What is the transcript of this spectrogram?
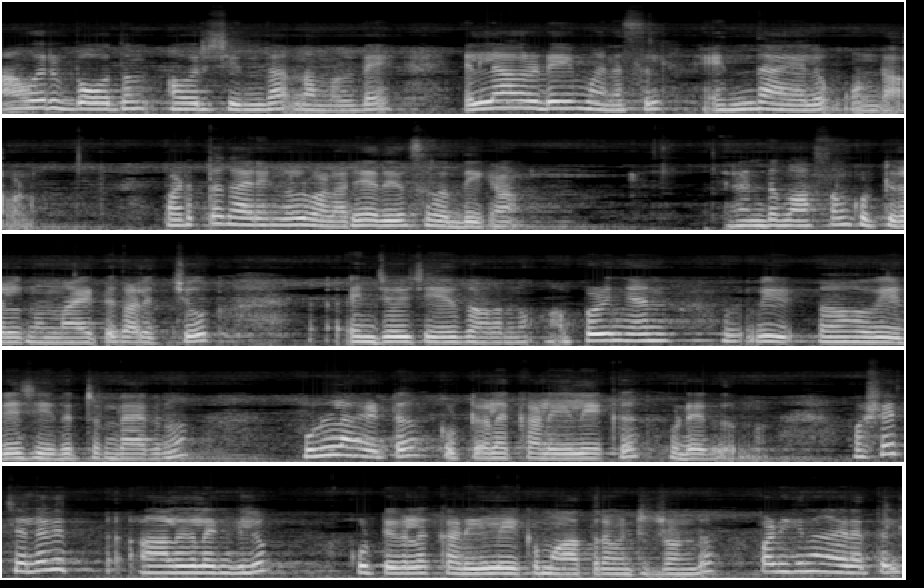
ആ ഒരു ബോധം ആ ഒരു ചിന്ത നമ്മളുടെ എല്ലാവരുടെയും മനസ്സിൽ എന്തായാലും ഉണ്ടാവണം. പഠിത്ത കാര്യങ്ങൾ വളരെയധികം ശ്രദ്ധിക്കണം. രണ്ട് മാസം കുട്ടികൾ നന്നായിട്ട് കളിച്ചു എൻജോയ് ചെയ്ത് നടന്നു. അപ്പോഴും ഞാൻ വീഡിയോ ചെയ്തിട്ടുണ്ടായിരുന്നു. ഫുള്ളായിട്ട് കുട്ടികളെ കളിയിലേക്ക് വിടരുതെന്ന്. പക്ഷേ ചില ആളുകളെങ്കിലും കുട്ടികളെ കളിയിലേക്ക് മാത്രം ഇട്ടിട്ടുണ്ട്. പഠിക്കുന്ന കാര്യത്തിൽ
